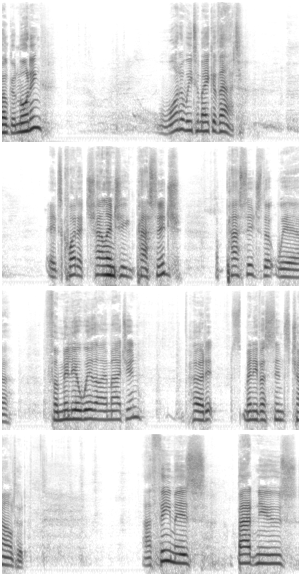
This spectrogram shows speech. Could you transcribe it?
Well, good morning. What are we to make of that? It's quite a challenging passage, a passage that we're familiar with, I imagine. Heard it, many of us, since childhood. Our theme is bad news,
